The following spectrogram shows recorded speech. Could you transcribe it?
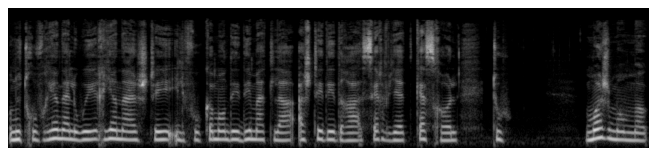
on ne trouve rien à louer, rien à acheter, il faut commander des matelas, acheter des draps, serviettes, casseroles, tout. Moi je m'en moque.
